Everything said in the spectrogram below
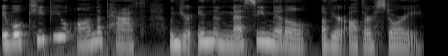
It will keep you on the path when you're in the messy middle of your author story.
